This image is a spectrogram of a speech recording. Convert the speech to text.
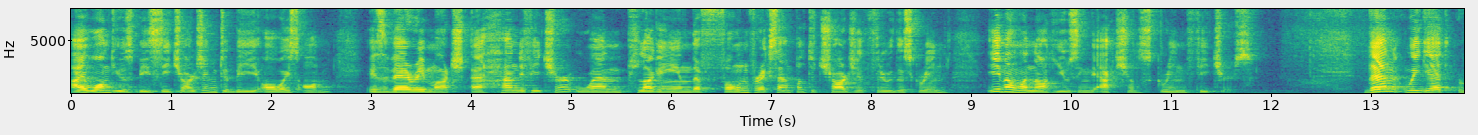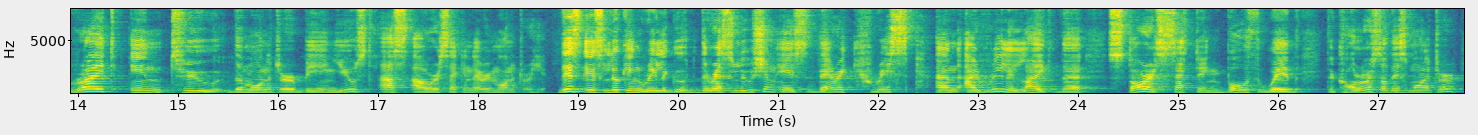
I want USB-C charging to be always on. It's very much a handy feature when plugging in the phone, for example, to charge it through the screen, even when not using the actual screen features. Then we get right into the monitor being used as our secondary monitor here. This is looking really good. The resolution is very crisp and I really like the star setting both with the colors of this monitor,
